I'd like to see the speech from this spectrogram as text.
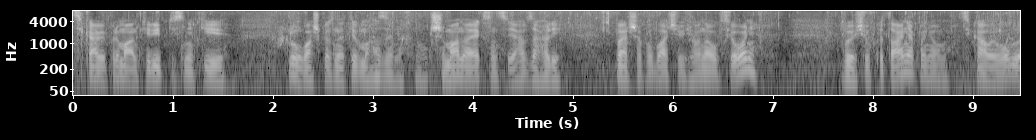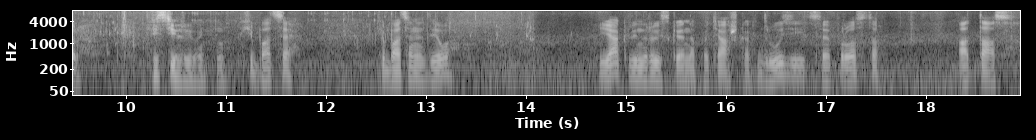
цікаві приманки, рідкісні, які ну, важко знайти в магазинах. Ну, от Shimano Essence я взагалі вперше побачив його на аукціоні, вивчив питання по ньому. Цікавий воблер. 200 гривень. Ну, хіба це, хіба це не диво? Як він рискає на потяжках, друзі, це просто атас. Ну, от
